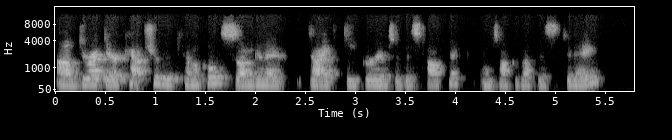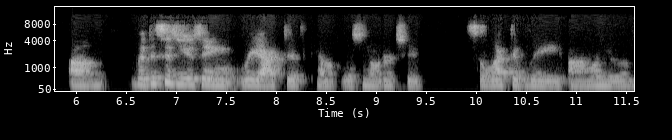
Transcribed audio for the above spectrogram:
Um, direct air capture with chemicals. So I'm going to dive deeper into this topic and talk about this today. Um, but this is using reactive chemicals in order to selectively um, remove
